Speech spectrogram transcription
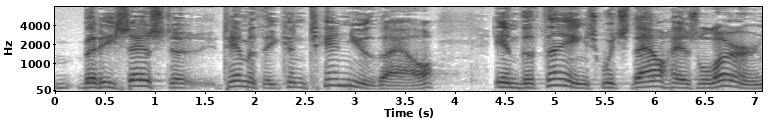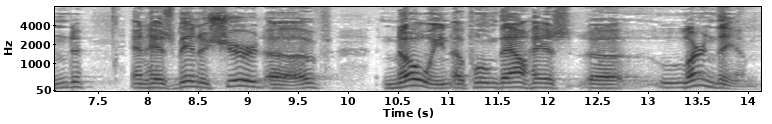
But he says to Timothy, continue thou in the things which thou hast learned and has been assured of, knowing of whom thou hast uh, learned them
